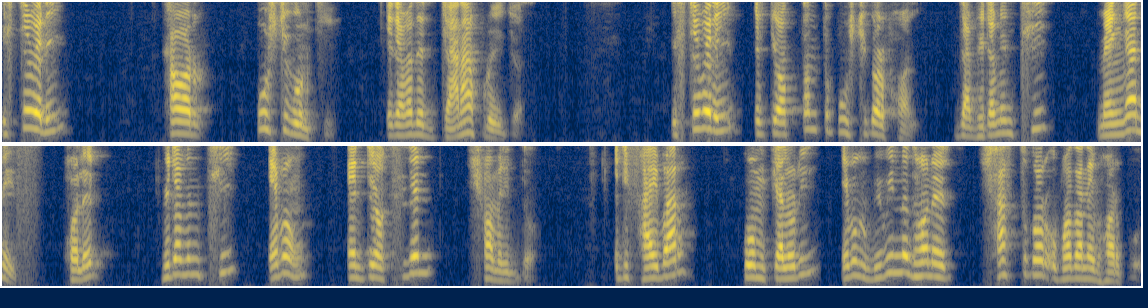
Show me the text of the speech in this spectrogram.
স্ট্রবেরি খাওয়ার পুষ্টিগুণ কি? এটা আমাদের জানা প্রয়োজন। স্ট্রবেরি একটি অত্যন্ত পুষ্টিকর ফল যা ভিটামিন সি ম্যাঙ্গানিজ ফলের ভিটামিন সি এবং অ্যান্টিঅক্সিডেন্ট সমৃদ্ধ। এটি ফাইবার কম ক্যালোরি এবং বিভিন্ন ধরনের স্বাস্থ্যকর উপাদানে ভরপুর।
